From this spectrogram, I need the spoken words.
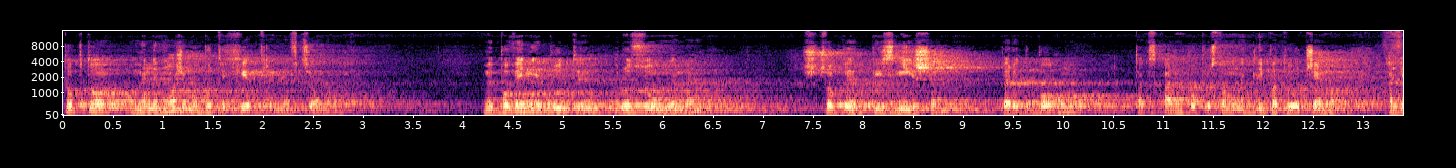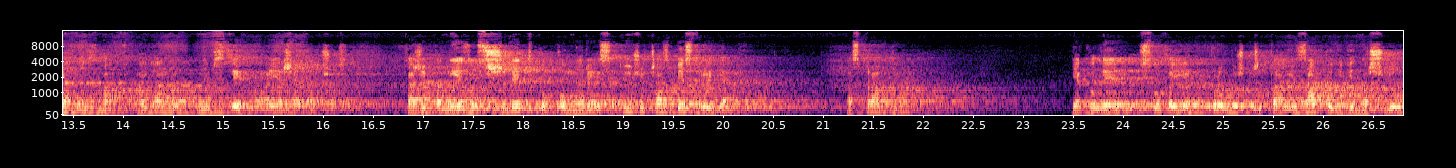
Тобто ми не можемо бути хитрими в цьому. Ми повинні бути розумними, щоб пізніше перед Богом, так скажемо, по-простому не кліпати очима, а я не знав, а я не, не встигла, а я ще там щось. Каже пан Єсус, швидко помирися, тому що час швидко йде. Насправді. Я коли слухаю, як пробуш читає заповіді на шлюб,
